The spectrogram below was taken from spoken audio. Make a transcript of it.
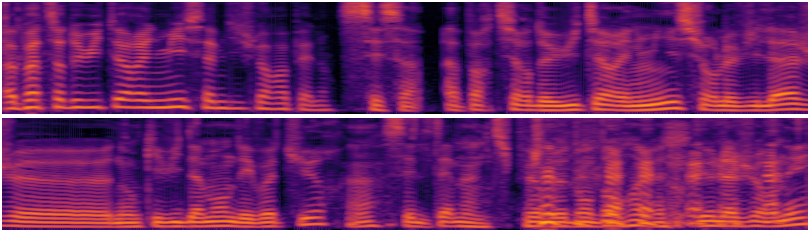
À partir de 8h30 samedi, je le rappelle. C'est ça. À partir de 8h30 sur le village, euh, donc évidemment des voitures. Hein, c'est le thème un petit peu redondant euh, de la journée.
